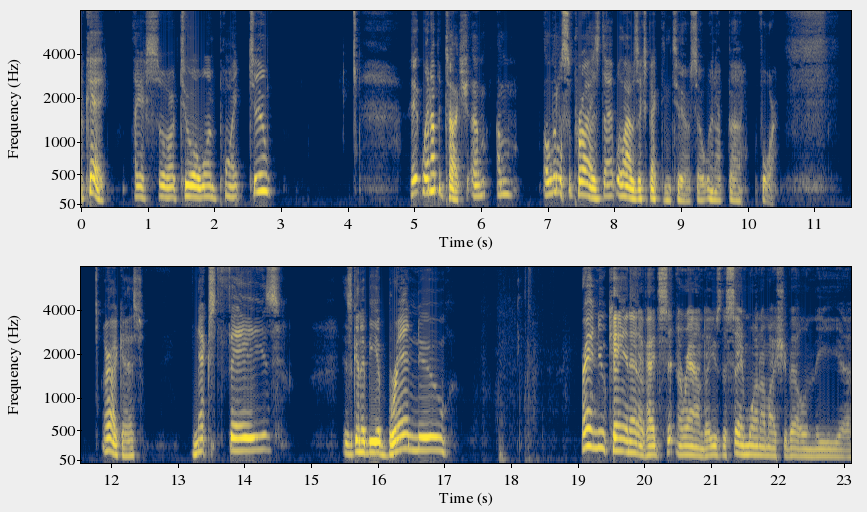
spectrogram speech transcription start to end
Okay, I saw 201.2. It went up a touch. Um, I'm a little surprised. That, well, I was expecting two, so it went up uh, four. All right, guys. Next phase is going to be a brand new, brand new K&N I've had sitting around. I use the same one on my Chevelle in the uh,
